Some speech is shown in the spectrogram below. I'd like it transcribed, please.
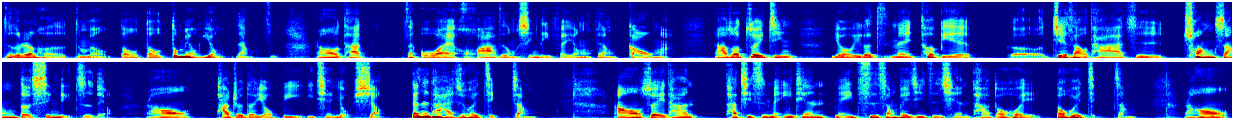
这个任何怎么有都都都没有用这样子。然后他在国外花这种心理费用非常高嘛。然后说最近有一个姊妹特别呃介绍他是创伤的心理治疗，然后他觉得有比以前有效，但是他还是会紧张。然后所以他他其实每一天每一次上飞机之前，他都会都会紧张，然后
